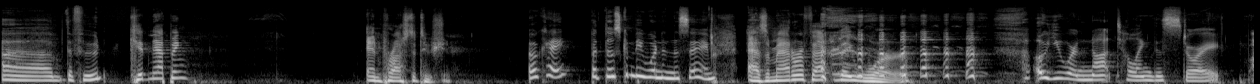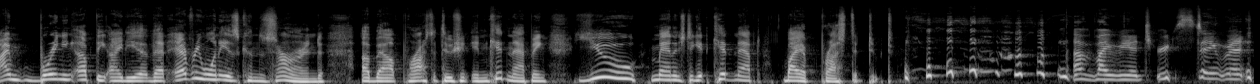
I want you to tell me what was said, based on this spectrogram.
Um, the food? kidnapping and prostitution. Okay, but those can be one and the same. As a matter of fact, they were. Oh, you are not telling this story. I'm bringing up the idea that everyone is concerned about prostitution in kidnapping. You managed to get kidnapped by a prostitute. That might be a true statement.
